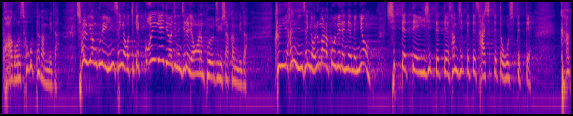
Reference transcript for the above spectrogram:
과거로 소급해 갑니다. 설경구의 인생이 어떻게 꼬이게 되어지는지를 영화는 보여주기 시작합니다. 그 한 인생이 얼마나 꼬이게 됐냐면요. 10대 때, 20대 때, 30대 때, 40대 때, 50대 때. 각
